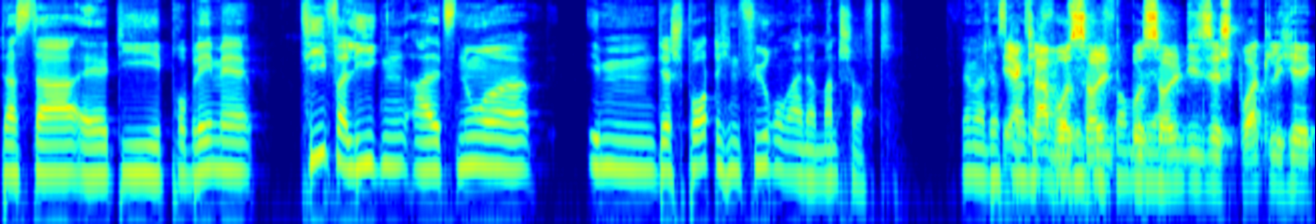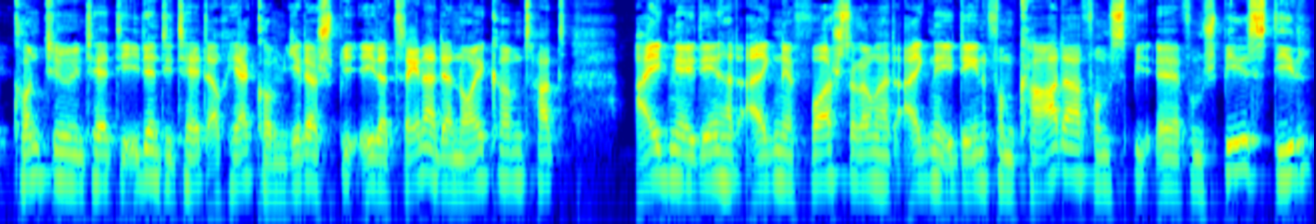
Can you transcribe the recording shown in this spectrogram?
dass da äh, die Probleme tiefer liegen als nur in der sportlichen Führung einer Mannschaft. Wenn man das ja klar, so wo soll, wo soll diese sportliche Kontinuität, die Identität auch herkommen? Jeder, Spiel, jeder Trainer, der neu kommt, hat eigene Ideen, hat eigene Vorstellungen, hat eigene Ideen vom Kader, vom, Sp äh, vom Spielstil.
